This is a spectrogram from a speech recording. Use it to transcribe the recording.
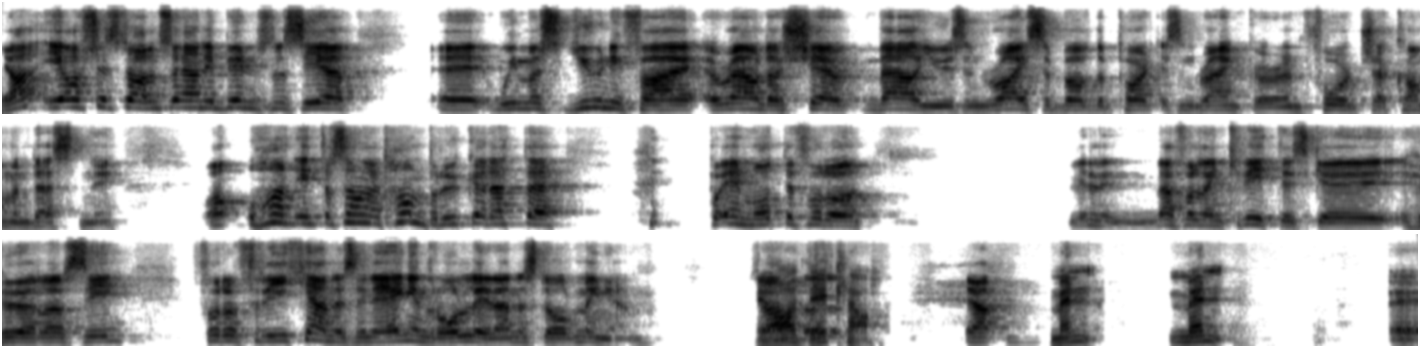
Ja, i avskjedstalen så er han i begynnelsen og sier Uh, we must unify around our shared values and rise above the partisan rancor and forge a common destiny. Og, og han, interessant at han bruker dette på en måte for å I hvert fall den kritiske hører si for å frikjenne sin egen rolle i denne stormingen. Så ja, det er klart. Ja. Men, men uh,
